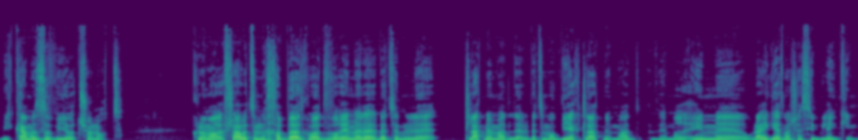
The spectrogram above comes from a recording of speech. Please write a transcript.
מכמה זוויות שונות. כלומר אפשר בעצם לחבר את כל הדברים האלה בעצם לתלת מימד, בעצם אובייקט תלת מימד, והם מראים, אה, אולי הגיע הזמן שנשים לינקים,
